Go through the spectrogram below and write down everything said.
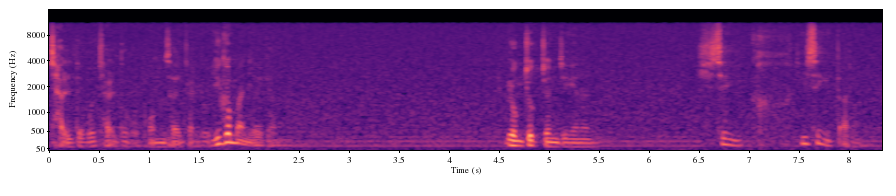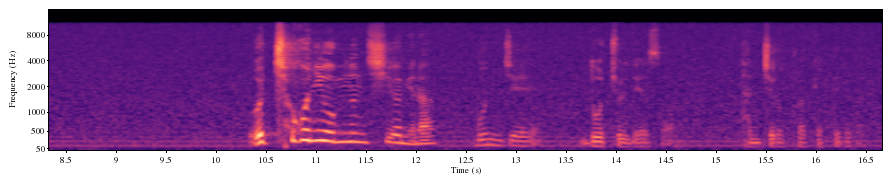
잘 되고 잘 되고 범사에 잘 되고 이것만 거예요 영적 전쟁에는 희생이 큰 희생이 따릅니다 어처구니 없는 시험이나 문제에 노출돼서 단체로 불합격되게 되고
